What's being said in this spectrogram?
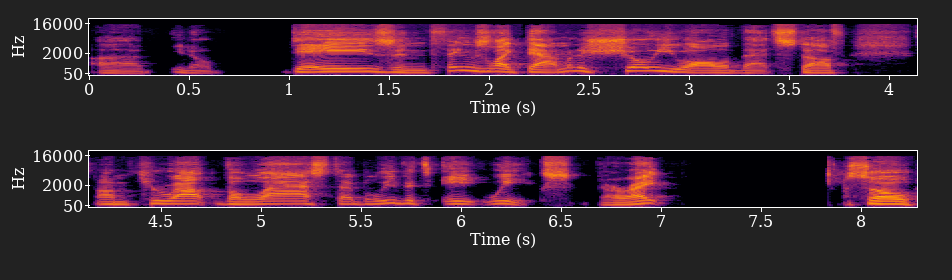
uh, you know days and things like that. I'm going to show you all of that stuff um, throughout the last, I believe it's eight weeks. All right. So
